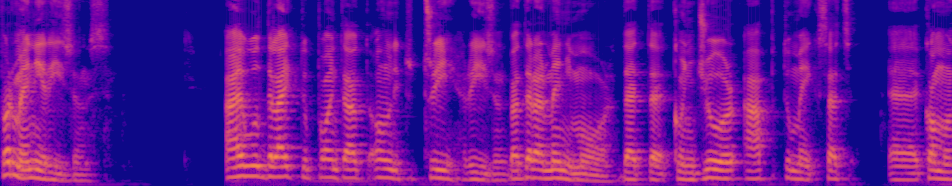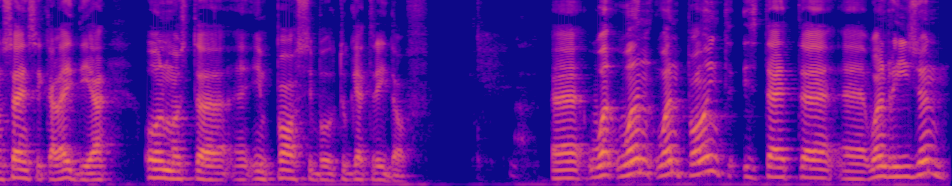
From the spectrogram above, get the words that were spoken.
for many reasons. I would like to point out only to three reasons, but there are many more that uh, conjure up to make such a commonsensical idea almost uh, impossible to get rid of. Uh, one, one, one point is that uh, uh, one reason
